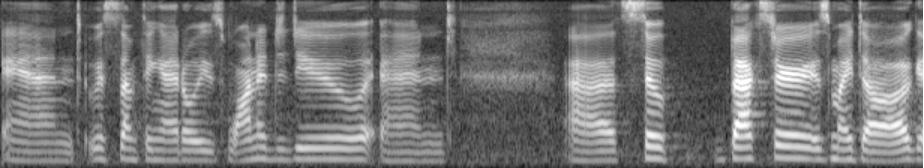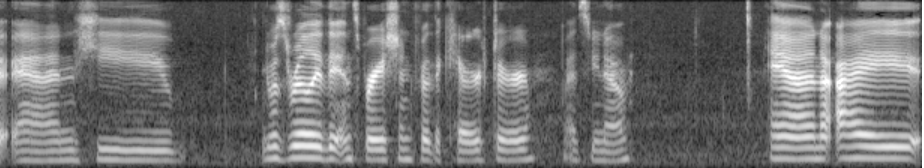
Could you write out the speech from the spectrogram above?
and it was something I'd always wanted to do. And uh, so Baxter is my dog, and he was really the inspiration for the character, as you know. And I,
